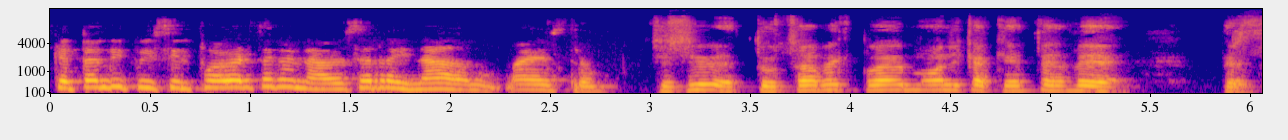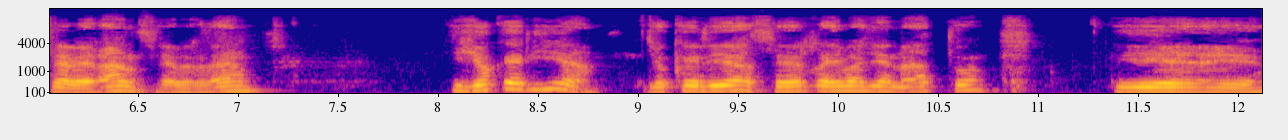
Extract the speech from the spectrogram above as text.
¿Qué tan difícil fue haberse ganado ese reinado, maestro? Sí, sí, tú sabes, pues, Mónica, que este es de perseverancia, ¿verdad? Y yo quería, yo quería ser rey vallenato y, eh,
